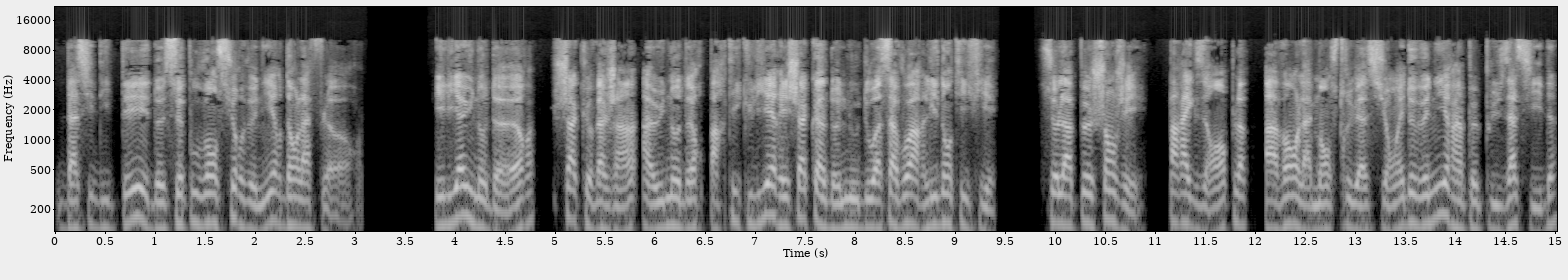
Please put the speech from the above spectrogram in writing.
d'acidité et de ce pouvant survenir dans la flore. Il y a une odeur, chaque vagin a une odeur particulière et chacun de nous doit savoir l'identifier. Cela peut changer, par exemple, avant la menstruation et devenir un peu plus acide,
